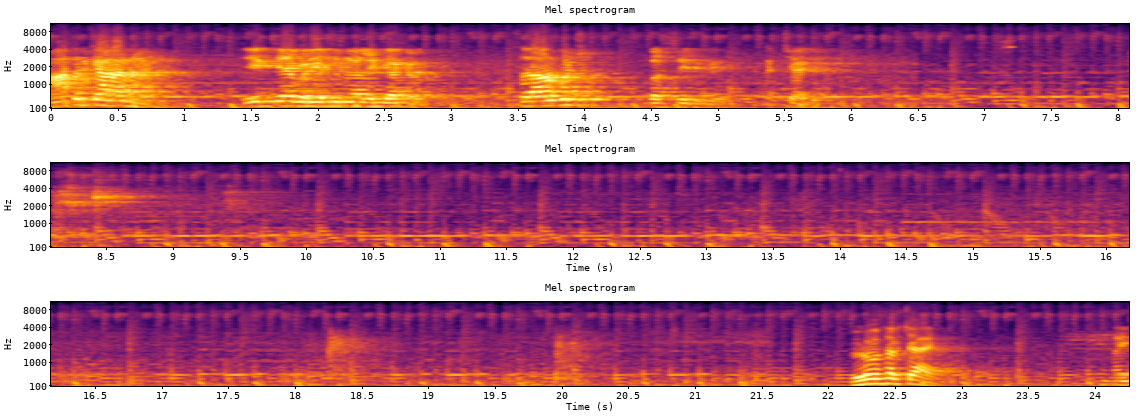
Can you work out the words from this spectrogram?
हाँ सर क्या लाना है? एक चाय बढ़िया सी बना ले क्या कर सर और कुछ। बस ये लिखे अच्छा है जी। लो सर चाय। नहीं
